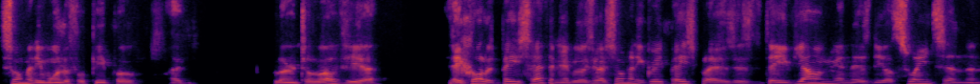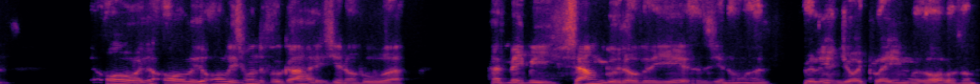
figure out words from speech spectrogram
so many wonderful people I've learned to love here. They call it bass heaven here because there are so many great bass players. There's Dave Young and there's Neil Swainson and all all all these wonderful guys, you know, who uh, have made me sound good over the years. You know, I really enjoy playing with all of them.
